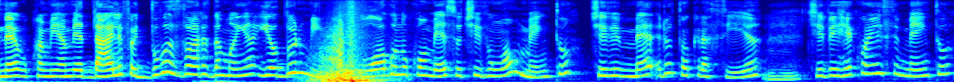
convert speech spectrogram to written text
né, com a minha medalha, foi duas horas da manhã e eu dormindo. Logo no começo eu tive um aumento, tive meritocracia, uhum. tive reconhecimento,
